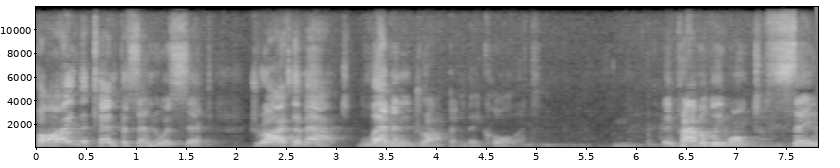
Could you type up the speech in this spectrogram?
Find the 10% who are sick, drive them out. Lemon dropping, they call it. They probably won't say,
